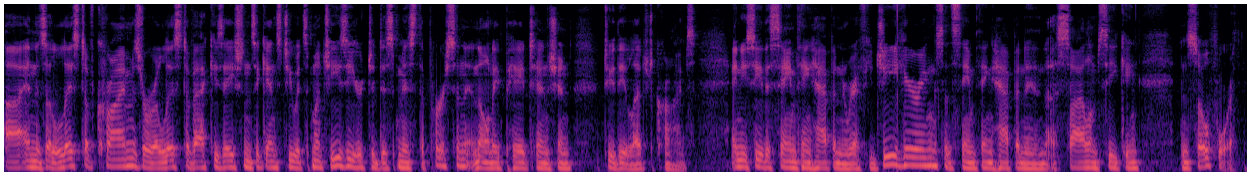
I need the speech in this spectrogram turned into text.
uh, and there's a list of crimes or a list of accusations against you, it's much easier to dismiss the person and only pay attention to the alleged crimes. And you see the same thing happen in refugee hearings, the same thing happen in asylum seeking, and so forth.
